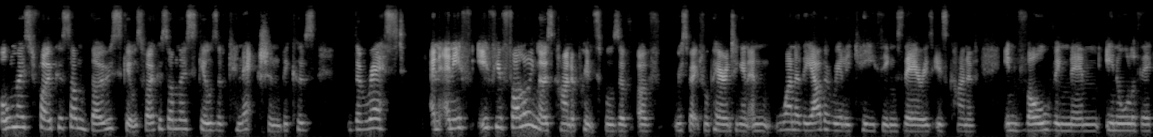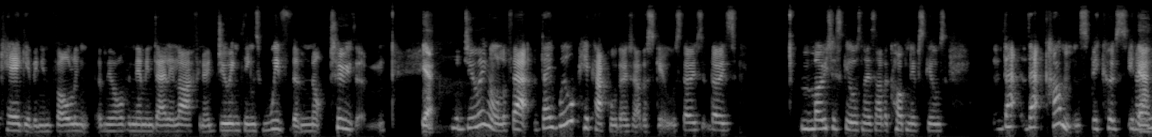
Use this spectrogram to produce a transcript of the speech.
almost focus on those skills focus on those skills of connection because the rest and and if if you're following those kind of principles of of respectful parenting and, and one of the other really key things there is is kind of involving them in all of their caregiving involving involving them in daily life you know doing things with them not to them Yeah. you're doing all of that they will pick up all those other skills those those motor skills and those other cognitive skills that that comes because you know Yeah.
